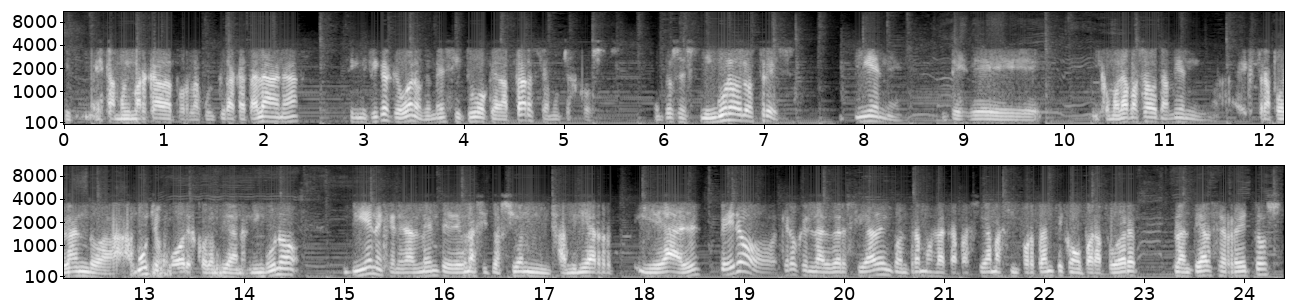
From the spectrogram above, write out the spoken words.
que está muy marcada por la cultura catalana, significa que bueno, que Messi tuvo que adaptarse a muchas cosas. Entonces, ninguno de los tres viene desde, y como le ha pasado también extrapolando a, muchos jugadores colombianos, ninguno viene generalmente de una situación familiar ideal, pero creo que en la adversidad encontramos la capacidad más importante como para poder plantearse retos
